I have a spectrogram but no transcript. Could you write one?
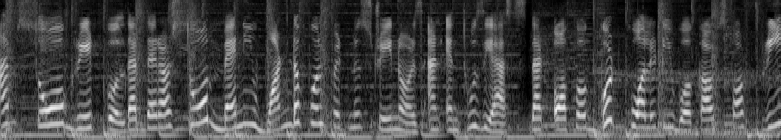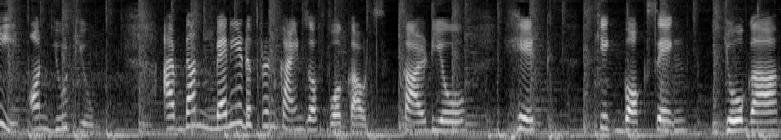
I'm so grateful that there are so many wonderful fitness trainers and enthusiasts that offer good quality workouts for free on YouTube. I've done many different kinds of workouts cardio, HIIT, kickboxing, yoga,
